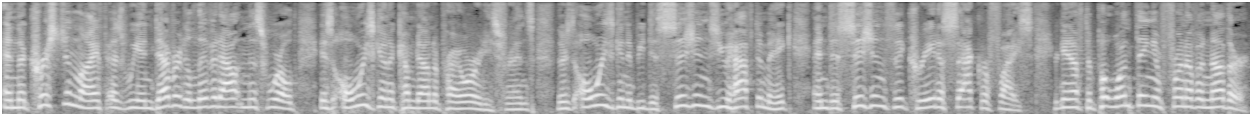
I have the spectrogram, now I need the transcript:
And the Christian life, as we endeavor to live it out in this world, is always going to come down to priorities, friends. There's always going to be decisions you have to make and decisions that create a sacrifice. You're going to have to put one thing in front of another.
